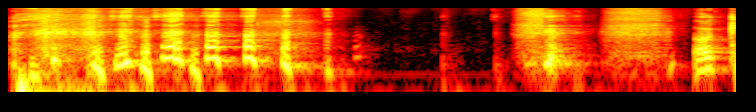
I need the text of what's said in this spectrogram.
OK.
